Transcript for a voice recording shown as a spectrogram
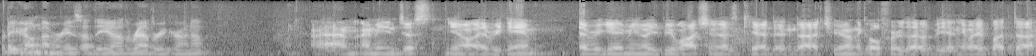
What are your own memories of the uh, the rivalry growing up? Um, I mean, just you know, every game, every game, you know, you'd be watching it as a kid and uh, cheering on the Gophers. I would be anyway. But uh,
